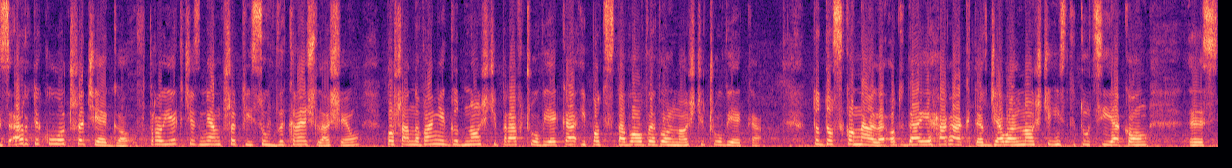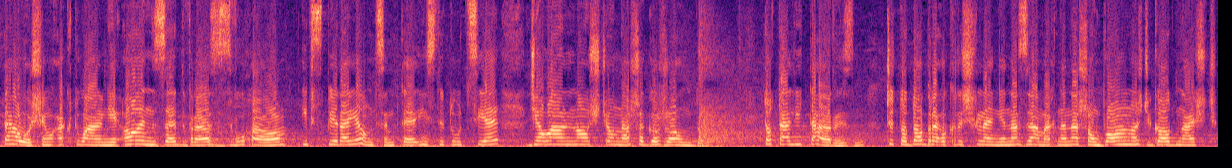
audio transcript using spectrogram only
Z artykułu trzeciego w projekcie zmian przepisów wykreśla się poszanowanie godności praw człowieka i podstawowe wolności człowieka. To doskonale oddaje charakter działalności instytucji, jaką e, stało się aktualnie ONZ wraz z WHO i wspierającym te instytucje działalnością naszego rządu totalitaryzm, czy to dobre określenie na zamach na naszą wolność, godność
